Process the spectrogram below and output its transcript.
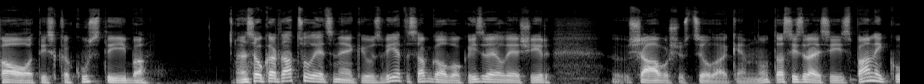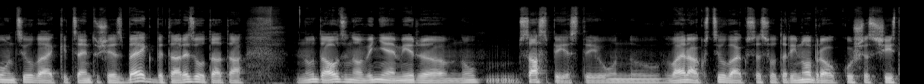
haotiska kustība. Savukārt aculiecinieki uz vietas apgalvo, ka izrēlieši ir šāvuši uz cilvēkiem. Nu, tas izraisīs paniku, un cilvēki centušies bēgt, bet tā rezultātā Nu, daudzi no viņiem ir um, nu, saspiesti, un nu, vairākus cilvēkus esot arī nobraukušas šīs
